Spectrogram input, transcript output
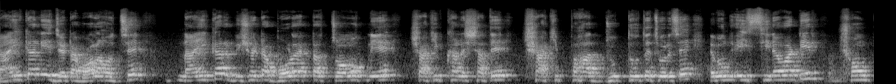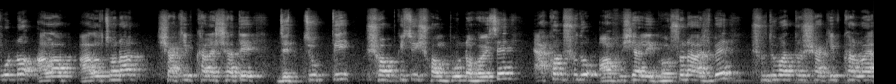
নায়িকা নিয়ে যেটা বলা হচ্ছে নায়িকার বিষয়টা বড় একটা চমক নিয়ে শাকিব খানের সাথে শাকিব ফাহাদ যুক্ত হতে চলেছে এবং এই সিনেমাটির সম্পূর্ণ আলাপ আলোচনা শাকিব খানের সাথে যে চুক্তি, সবকিছুই সম্পূর্ণ হয়েছে। এখন শুধু অফিসিয়ালি ঘোষণা আসবে, শুধুমাত্র শাকিব খান ভাই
